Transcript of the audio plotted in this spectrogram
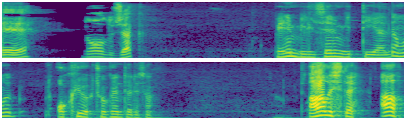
e ne olacak? Benim bilgisayarım gitti geldi ama okuyor. Çok enteresan. Al işte. Al.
